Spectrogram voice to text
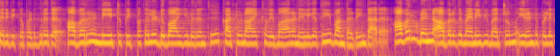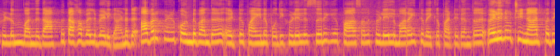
தெரிவிக்கப்படுகிறது. அவர் நேற்று பிற்பகல் துபாயிலிருந்து கட்டுநாயக்க விமான நிலையத்தை வந்தடைந்தார். அவருடன் அவரது மனைவி மற்றும் இரண்டு பிள்ளைகளும் வந்ததாக தகவல் வெளியானது. அவர்கள் கொண்டு வந்த எட்டு பயண பொதிகளில் சிறிய பாசல்களில் மறைத்து வைக்கப்பட்டிருந்த எழுநூற்றி நாற்பது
